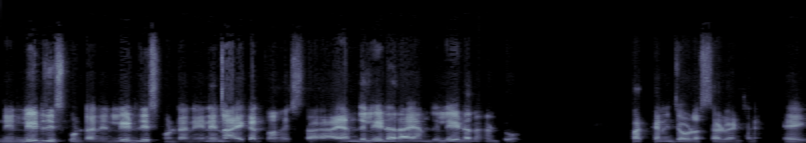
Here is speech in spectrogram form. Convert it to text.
నేను లీడ్ తీసుకుంటా నేను లీడ్ తీసుకుంటా నేనే నాయకత్వం ఇస్తా I am the leader I am the leader అంటూ పక్క నుంచి ఒకడు వస్తాడు వెంటనే. ఏయ్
